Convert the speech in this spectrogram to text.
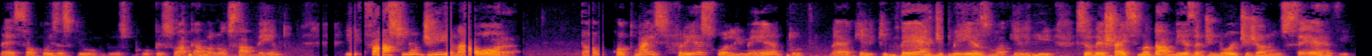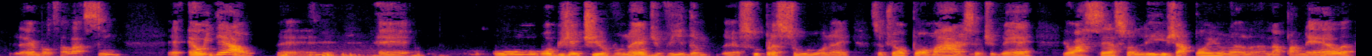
né? São coisas que o, o pessoal acaba não sabendo. E faço no dia, na hora. Então, quanto mais fresco o alimento, né, aquele que perde mesmo, aquele que se eu deixar em cima da mesa de noite já não serve, né, vamos falar assim, é, é o ideal. É, é, o objetivo né, de vida, é, supra-sumo. Né? Se eu tiver o pomar, se eu tiver, eu acesso ali, já ponho na, na, na panela.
